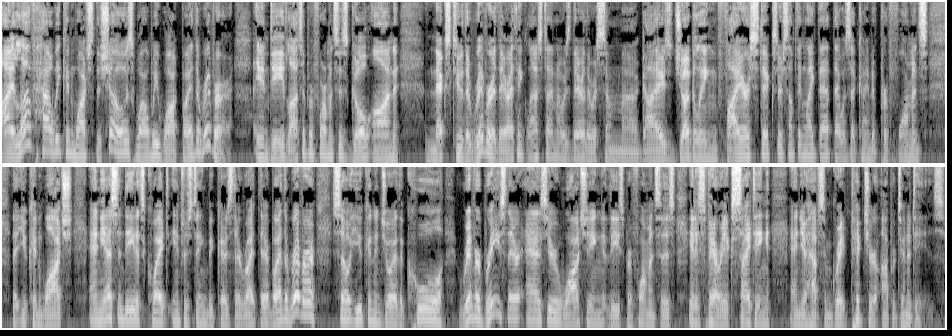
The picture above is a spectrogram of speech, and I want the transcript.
I love how we can watch the shows while we walk by the river. Indeed, lots of performances go on next to the river there. I think last time I was there, there were some uh, guys juggling fire sticks or something like that. That was a kind of performance that you can watch. And yes, indeed, it's quite interesting because they're right there by the river. So you can enjoy the cool river breeze there as you're watching these performances. It is very exciting and you have some great picture opportunities.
